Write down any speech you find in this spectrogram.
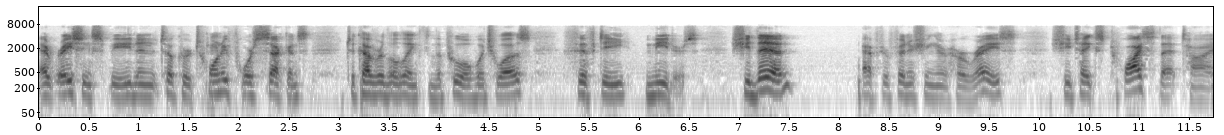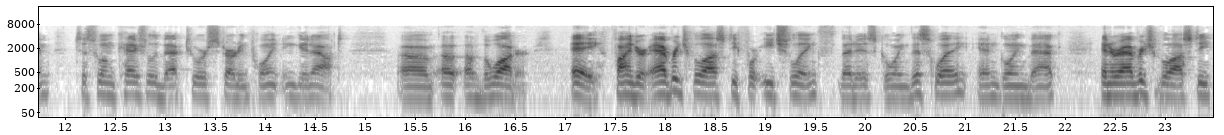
at racing speed and it took her 24 seconds to cover the length of the pool which was 50 meters. She then, after finishing her race, she takes twice that time to swim casually back to her starting point and get out uh, of the water. A, find her average velocity for each length, that is going this way and going back, and her average velocity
